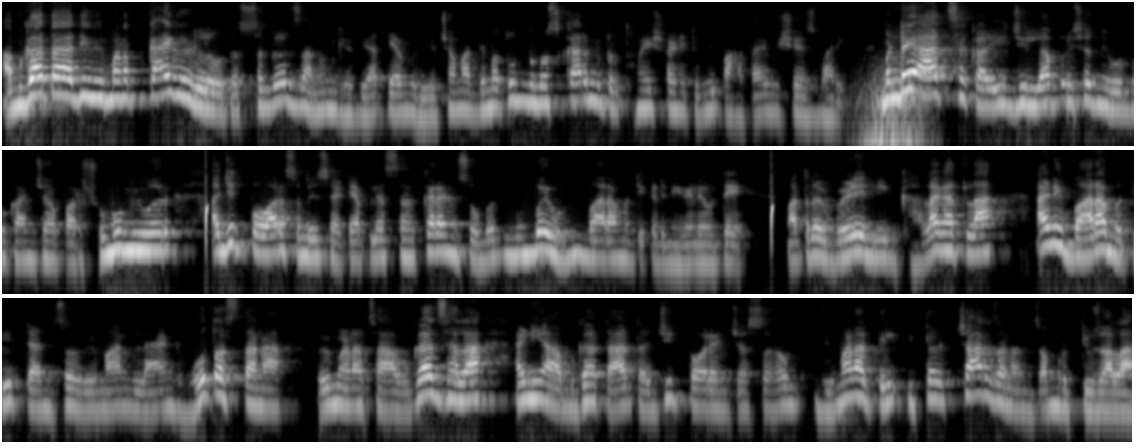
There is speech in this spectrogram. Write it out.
अपघाताआधी विमानात काय घडलं होतं? सगळं जाणून घेऊयात या व्हिडिओच्या माध्यमातून. नमस्कार मी प्रथमेश आणि तुम्ही पाहताय विशेष भारी. म्हणजे आज सकाळी जिल्हा परिषद निवडणुकांच्या पार्श्वभूमीवर अजित पवार सभेसाठी आपल्या सहकाऱ्यांसोबत मुंबईहून बारामतीकडे निघाले होते. मात्र वेळेने घाला घातला आणि बारामतीत त्यांचं विमान लँड होत असताना विमानाचा अपघात झाला आणि या अपघातात अजित पवार यांच्यासह विमानातील इतर चार जणांचा मृत्यू झाला.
